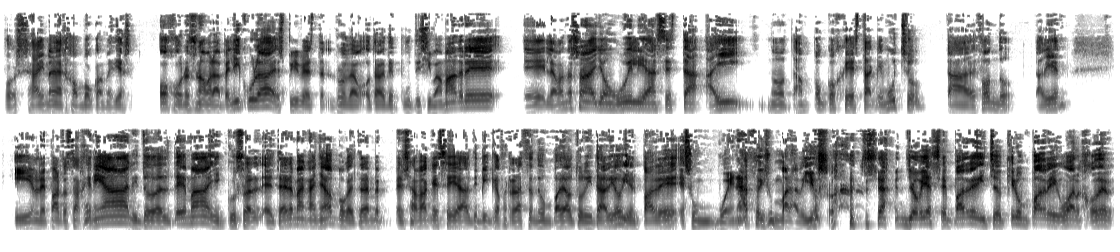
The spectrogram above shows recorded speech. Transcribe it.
Pues ahí me ha dejado un poco a medias. Ojo, no es una mala película, Spielberg rueda otra vez de putísima madre, eh, la banda sonora de John Williams está ahí, no tampoco es que destaque mucho, está de fondo, está bien. Y el reparto está genial y todo el tema. Incluso el, el trailer me ha engañado porque el trailer pensaba que sería la típica relación de un padre autoritario y el padre es un buenazo y es un maravilloso. o sea, yo vi a ese padre y he dicho, quiero un padre igual, joder.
